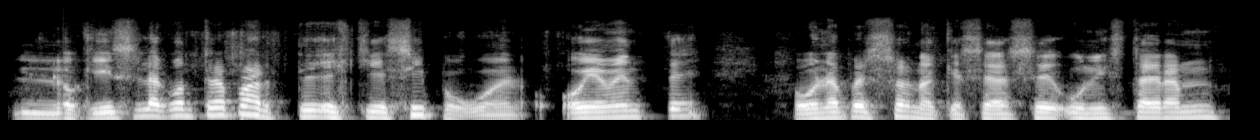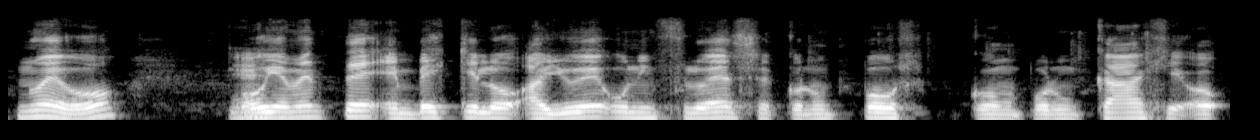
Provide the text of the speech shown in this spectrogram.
lo que dice la contraparte es que sí, pues bueno, obviamente, una persona que se hace un Instagram nuevo, obviamente en vez que lo ayude un influencer con un post como por un canje o,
